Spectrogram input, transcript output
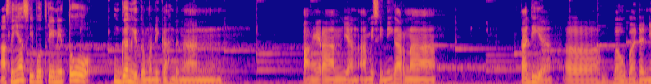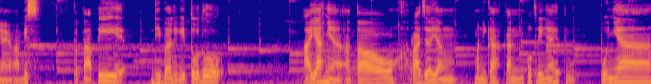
aslinya si putri ini tuh enggan gitu menikah dengan pangeran yang amis ini karena tadi ya uh, bau badannya yang amis. Tetapi di balik itu tuh ayahnya atau raja yang menikahkan putrinya itu punya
